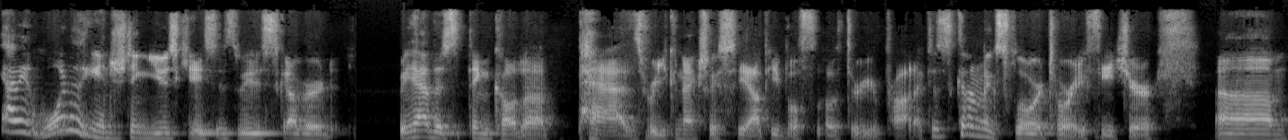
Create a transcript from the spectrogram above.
Yeah, I mean, one of the interesting use cases we discovered, we have this thing called uh, paths where you can actually see how people flow through your product. It's kind of an exploratory feature. Um,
